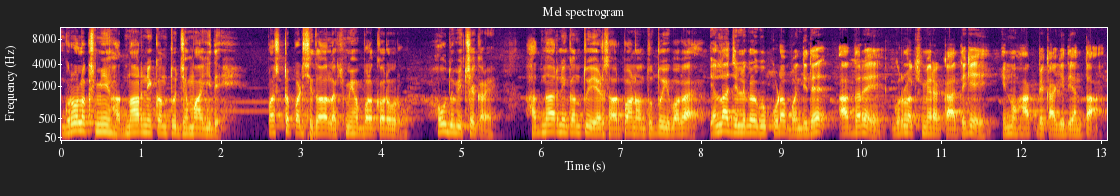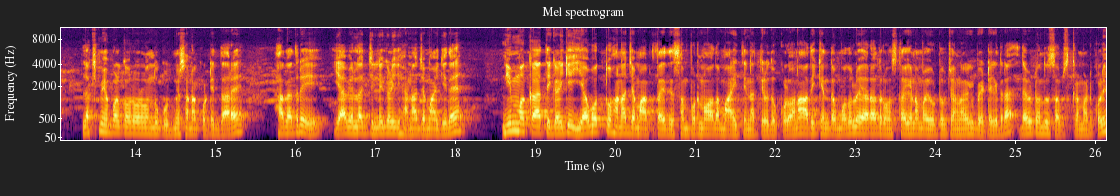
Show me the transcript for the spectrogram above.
ಗೃಹಲಕ್ಷ್ಮಿ ಹದಿನಾರನೇ ಕಂತು ಜಮಾ ಆಗಿದೆ. ಸ್ಪಷ್ಟಪಡಿಸಿದ ಲಕ್ಷ್ಮೀ ಹೆಬ್ಬಾಳ್ಕರ್ ಅವರು, ಹೌದು ವೀಕ್ಷಕರೇ, ಹದಿನಾರನೇ ಕಂತು ಎರಡು ಸಾವಿರ ರೂಪಾಯಿ ಅನ್ನೋಂಥದ್ದು ಇವಾಗ ಎಲ್ಲ ಜಿಲ್ಲೆಗಳಿಗೂ ಕೂಡ ಬಂದಿದೆ. ಆದರೆ ಗೃಹಲಕ್ಷ್ಮಿಯರ ಖಾತೆಗೆ ಇನ್ನೂ ಹಾಕಬೇಕಾಗಿದೆ ಅಂತ ಲಕ್ಷ್ಮೀ ಹೆಬ್ಬಾಳ್ಕರ್ ಅವರು ಒಂದು ಗುಡ್ ನ್ಯೂಸನ್ನು ಕೊಟ್ಟಿದ್ದಾರೆ. ಹಾಗಾದರೆ ಯಾವೆಲ್ಲ ಜಿಲ್ಲೆಗಳಿಗೆ ಹಣ ಜಮಾ ಆಗಿದೆ? ನಿಮ್ಮ ಖಾತೆಗಳಿಗೆ ಯಾವತ್ತು ಹಣ ಜಮಾ ಆಗ್ತಾ ಇದೆ ಸಂಪೂರ್ಣವಾದ ಮಾಹಿತಿಯನ್ನು ತಿಳಿದುಕೊಳ್ಳೋಣ. ಅದಕ್ಕಿಂತ ಮೊದಲು ಯಾರಾದರೂ ಹೊಸದಾಗಿ ನಮ್ಮ ಯೂಟ್ಯೂಬ್ ಚಾನಲ್ಗೆ ಭೇಟಿಯಾಗಿದ್ದರೆ ದಯವಿಟ್ಟು ಒಂದು ಸಬ್ಸ್ಕ್ರೈಬ್ ಮಾಡ್ಕೊಳ್ಳಿ.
